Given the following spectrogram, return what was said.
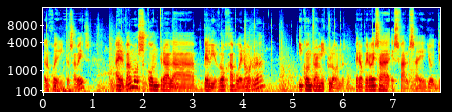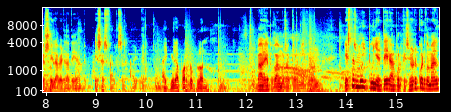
el jueguito, ¿sabéis? A ver, vamos contra la pelirroja buenorra y contra mi clon. Pero, pero esa es falsa, ¿eh? Yo, yo soy la verdadera. Esa es falsa. Hay, que ir a por tu clon. Vale, pues vamos a por mi clon. Esta es muy puñetera porque, si no recuerdo mal,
